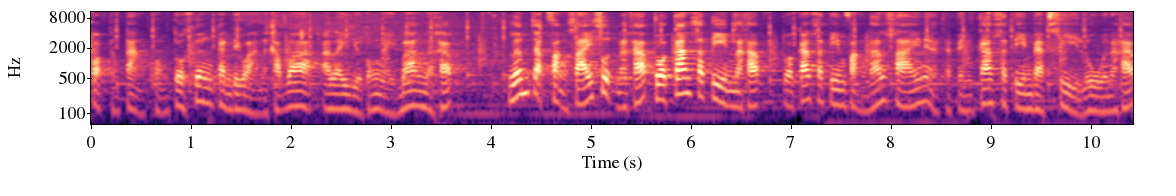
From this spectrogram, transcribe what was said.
ประกอบต่างๆ ของตัวเครื่องกันดีกว่านะครับว่าอะไรอยู่ตรงไหนบ้างนะครับเริ่มจากฝั่งซ้ายสุดนะครับ ตัวก้านสตรีมนะครับ ตัวก้านสตรีมฝั่งด้านซ้ายเนี่ยจะเป็นก้านสตรีมแบบ 4 รูนะครับ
